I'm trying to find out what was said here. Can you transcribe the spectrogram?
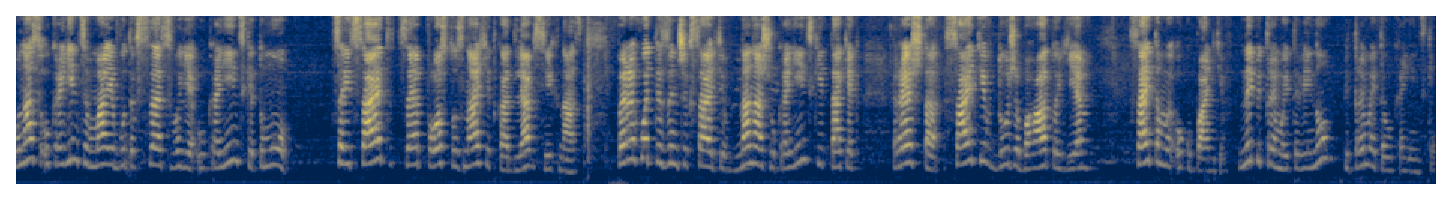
У нас, українців, має бути все своє українське, тому цей сайт це просто знахідка для всіх нас. Переходьте з інших сайтів на наш український, так як решта сайтів дуже багато є сайтами окупантів. Не підтримуйте війну, підтримуйте українське.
